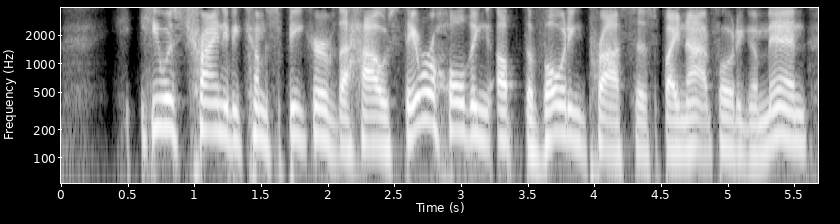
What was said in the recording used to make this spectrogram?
he was trying to become Speaker of the House, they were holding up the voting process by not voting him in,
